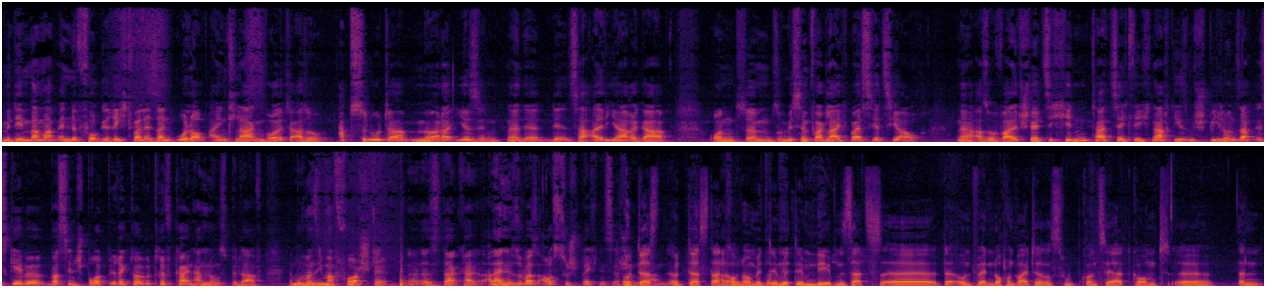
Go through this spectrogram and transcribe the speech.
mit dem war man am Ende vor Gericht, weil er seinen Urlaub einklagen wollte. Also absoluter Mörder-Irrsinn, ne? der, der es da all die Jahre gab. Und ähm, so ein bisschen vergleichbar ist es jetzt hier auch. Ne? Also Wald stellt sich hin tatsächlich nach diesem Spiel und sagt, es gäbe, was den Sportdirektor betrifft, keinen Handlungsbedarf. Da muss man sich mal vorstellen, ne? dass es da kein, alleine sowas auszusprechen ist ja schon Und das, und das dann Also, auch noch mit dem, mit dem Nebensatz, äh, da, und wenn noch ein weiteres Subkonzert kommt, äh, dann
